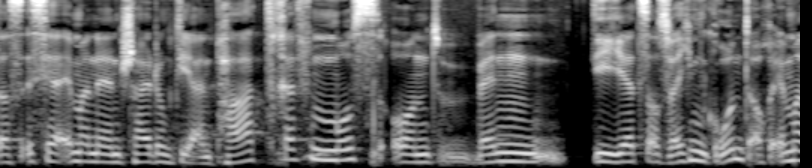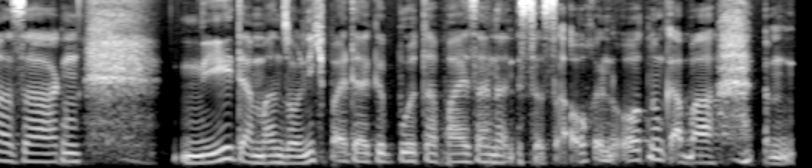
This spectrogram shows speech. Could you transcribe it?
das ist ja immer eine Entscheidung, die ein Paar treffen muss. Und wenn die jetzt aus welchem Grund auch immer sagen, nee, der Mann soll nicht bei der Geburt dabei sein, dann ist das auch in Ordnung. Aber ähm,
